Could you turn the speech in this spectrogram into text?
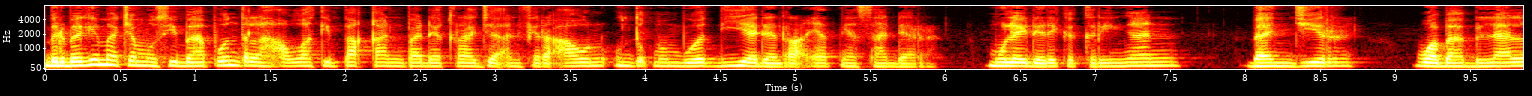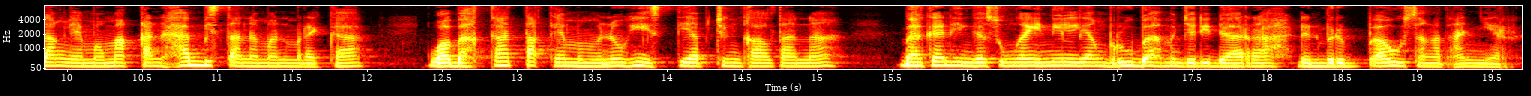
Berbagai macam musibah pun telah Allah timpakan pada kerajaan Firaun untuk membuat dia dan rakyatnya sadar. Mulai dari kekeringan, banjir, wabah belalang yang memakan habis tanaman mereka, wabah katak yang memenuhi setiap jengkal tanah, bahkan hingga sungai Nil yang berubah menjadi darah dan berbau sangat anyir.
